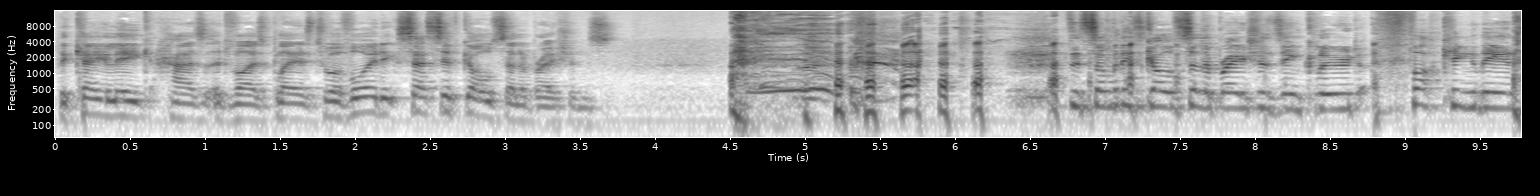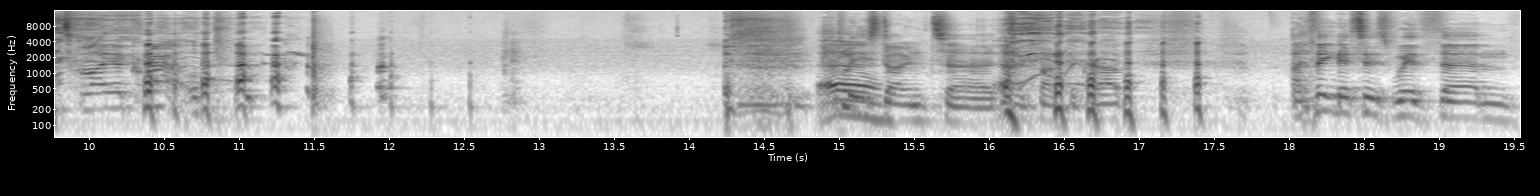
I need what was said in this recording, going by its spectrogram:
The K League has advised players to avoid excessive goal celebrations. Did some of these goal celebrations include fucking the entire crowd? Please don't uh, don't fuck the crowd. I think this is with um,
